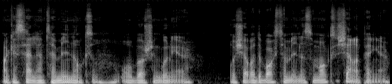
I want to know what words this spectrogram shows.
Man kan sälja en termin också och börsen går ner och köpa tillbaka terminen som man också tjänar pengar.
